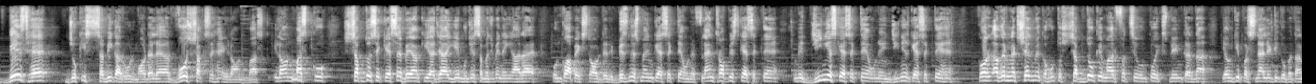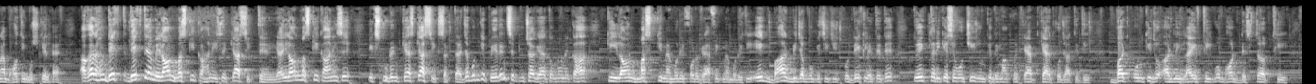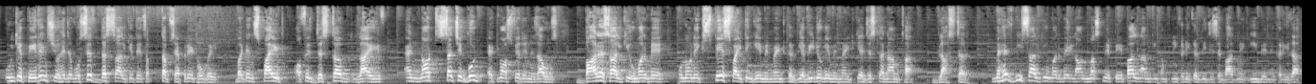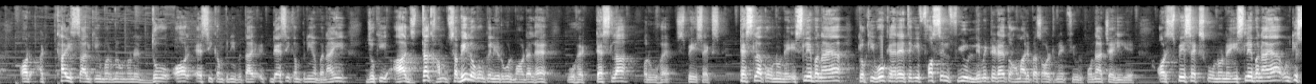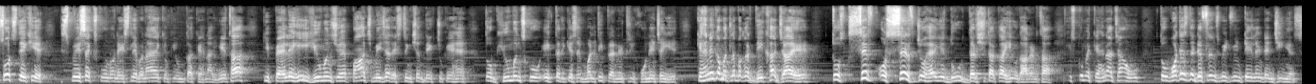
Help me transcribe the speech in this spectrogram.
बेस्ड है, जो कि सभी का रोल मॉडल है, और वो शख्स हैं इलॉन मस्क इलॉन मस्क को शब्दों से कैसे बयां किया जाए, ये मुझे समझ में नहीं आ रहा है। उनको आप एक्स्ट्रा बिजनेसमैन कह सकते हैं, उन्हें फ्लैंथ्रोपिस्ट कह सकते हैं, उन्हें जीनियस कह सकते हैं, उन्हें इंजीनियर कह सकते हैं। और अगर नक्शल में कहूँ तो शब्दों के मार्फत से उनको एक्सप्लेन करना या उनकी पर्सनैलिटी को बताना बहुत ही मुश्किल है। अगर हम देख, देखते हैं इलॉन मस्क की कहानी से क्या सीखते हैं या इलॉन मस्क की कहानी से एक स्टूडेंट क्या क्या सीख सकता है? जब उनके पेरेंट्स से पूछा गया तो उन्होंने कहा कि इलॉन मस्क की मेमोरी फोटोग्राफिक मेमोरी थी। एक बार भी जब वो किसी चीज़ को देख लेते थे तो एक तरीके से वो चीज़ उनके दिमाग में कैद कैद हो जाती थी। बट उनकी जो अर्ली लाइफ थी, वो बहुत डिस्टर्ब थी। उनके पेरेंट्स जो है, जब वो सिर्फ़ 10 साल के थे, सब तब सेपरेट हो गई। But in spite of his disturb life and not such a good atmosphere in his house बारह साल की उम्र में उन्होंने एक स्पेस फाइटिंग गेम इन्वेंट कर दिया वीडियो गेम इन्वेंट किया, जिसका नाम था ब्लास्टर महज 20 साल की उम्र में इलॉन मस्क ने पेपाल नाम की कंपनी खड़ी कर दी, जिसे बाद में ईबे ने खरीदा। और 28 साल की उम्र में उन्होंने दो और ऐसी कंपनी बताई ऐसी कंपनियाँ बनाई, जो कि आज तक हम सभी लोगों के लिए रोल मॉडल है। वो है टेस्ला और वो है स्पेस एक्स टेस्ला को उन्होंने इसलिए बनाया क्योंकि वो कह रहे थे कि फॉसिल फ्यूल लिमिटेड है तो हमारे पास ऑल्टरनेट फ्यूल होना चाहिए। और स्पेस एक्स को उन्होंने इसलिए बनाया, उनकी सोच देखिए स्पेस एक्स को उन्होंने इसलिए बनाया क्योंकि उनका कहना यह था कि पहले ही ह्यूमंस जो है पाँच मेजर एक्सटिंक्शन देख चुके हैं तो ह्यूमंस को एक तरीके से मल्टी प्लानिटरी होने चाहिए। कहने का मतलब अगर देखा जाए तो सिर्फ़ और सिर्फ़ जो है ये दूरदर्शिता का ही उदाहरण था। इसको मैं कहना चाहूँ तो what is the difference between talent and genius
